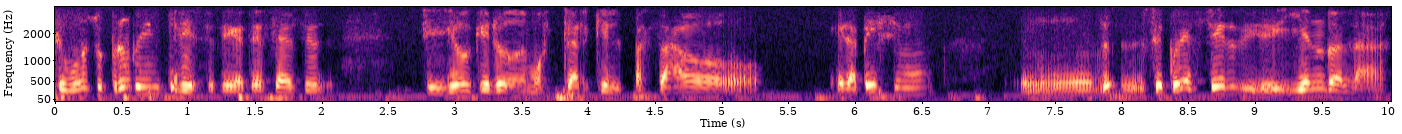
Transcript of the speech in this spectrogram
según sus propios intereses, fíjate. O sea, si, yo quiero demostrar que el pasado era pésimo, eh, se puede hacer yendo a la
